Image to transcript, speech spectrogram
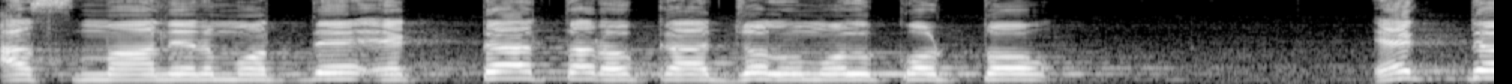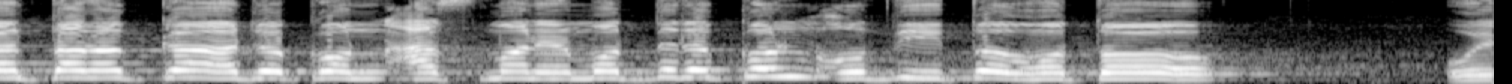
আসমানের মধ্যে একটা তারকা জলমল করত। একটা তারকা যখন আসমানের মধ্যে যখন উদিত হতো ওই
